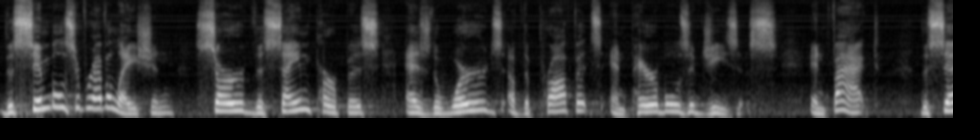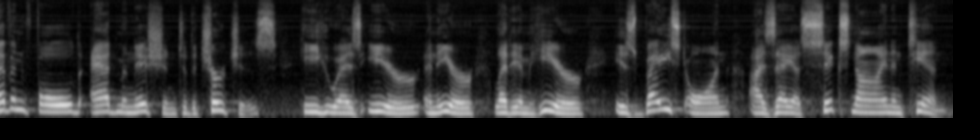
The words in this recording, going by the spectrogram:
The symbols of Revelation serve the same purpose as the words of the prophets and parables of Jesus. In fact, the sevenfold admonition to the churches, he who has ear, an ear, let him hear, is based on Isaiah 6, 9, and 10,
